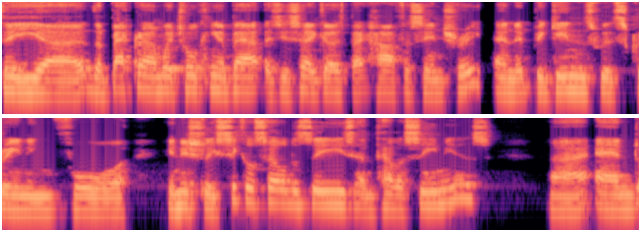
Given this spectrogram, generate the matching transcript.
The uh, the background we're talking about, as you say, goes back half a century, and it begins with screening for initially sickle cell disease and thalassemias, uh, and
